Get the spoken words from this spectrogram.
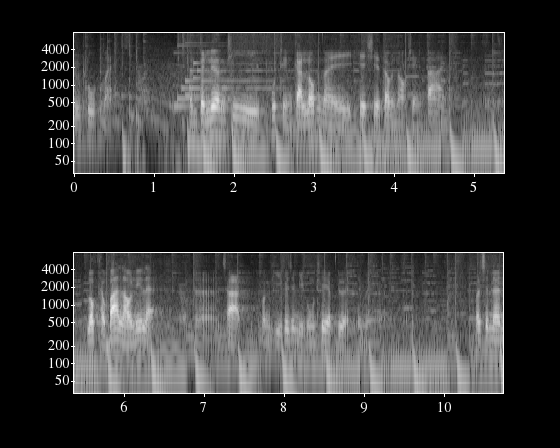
YouTube ใหม่ มันเป็นเรื่องที่พูดถึงการลบในเอเชียตะวันออกเฉียงใต้ ลบแถวบ้านเรานี่แหละ ฉากบางทีก็จะมีกรุงเทพด้วยใช่ไหมครับเพราะฉะนั้น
